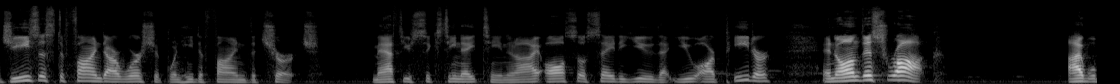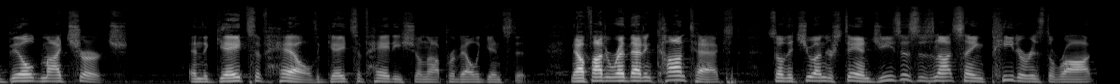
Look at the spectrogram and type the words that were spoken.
Jesus defined our worship when he defined the church. Matthew 16, 18. And I also say to you that you are Peter, and on this rock I will build my church, and the gates of hell, the gates of Hades, shall not prevail against it. Now, if I'd read that in context, so that you understand, Jesus is not saying Peter is the rock.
